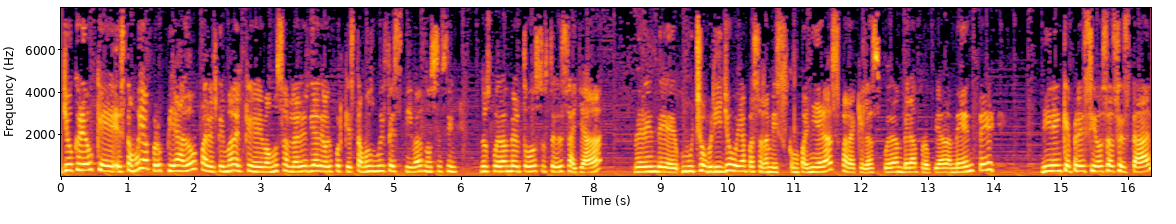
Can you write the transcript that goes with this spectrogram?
yo creo que está muy apropiado para el tema del que vamos a hablar el día de hoy porque estamos muy festivas. No sé si nos puedan ver todos ustedes allá. Ven de mucho brillo. Voy a pasar a mis compañeras para que las puedan ver apropiadamente. Miren qué preciosas están.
